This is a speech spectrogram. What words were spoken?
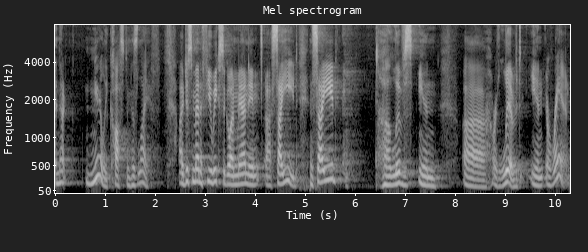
And that nearly cost him his life. I just met a few weeks ago a man named uh, Saeed. And Saeed uh, lives in, uh, or lived in Iran.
